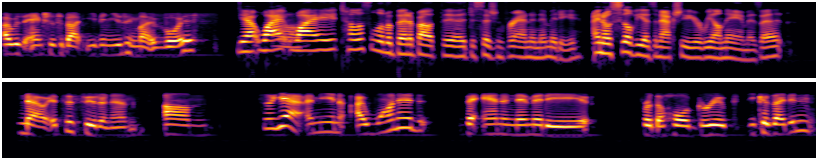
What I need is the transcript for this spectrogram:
I was anxious about even using my voice. Yeah, why Um, why tell us a little bit about the decision for anonymity? I know Sylvia isn't actually your real name, is it? No, it's a pseudonym. Um, so yeah, I mean, I wanted the anonymity for the whole group because I didn't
